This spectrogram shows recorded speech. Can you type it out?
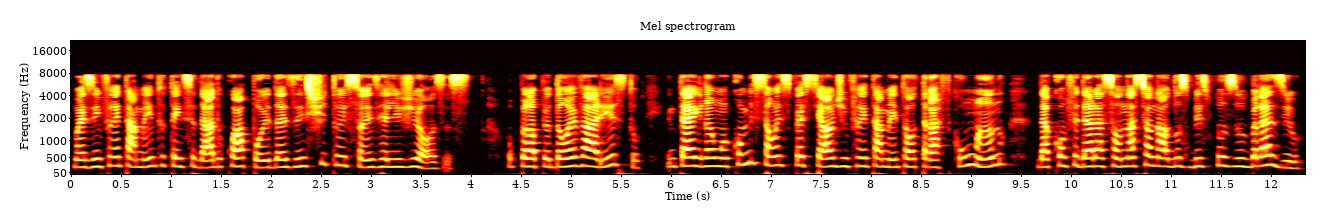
mas o enfrentamento tem se dado com o apoio das instituições religiosas. O próprio Dom Evaristo integra uma comissão especial de enfrentamento ao tráfico humano da Confederação Nacional dos Bispos do Brasil,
